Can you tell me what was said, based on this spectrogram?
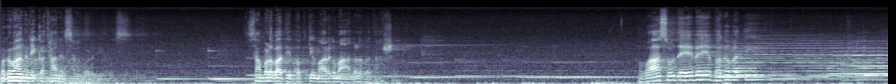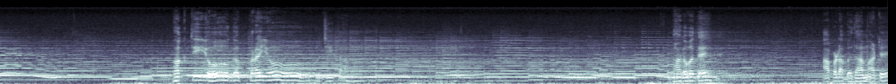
ભગવાનની કથાને સાંભળવી બસ. સાંભળવાથી ભક્તિ માર્ગમાં આગળ વધાશે વાસુદેવે ભગવતી ભક્તિ યોગ પ્રયોજિતા. ભાગવતે આપણા બધા માટે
